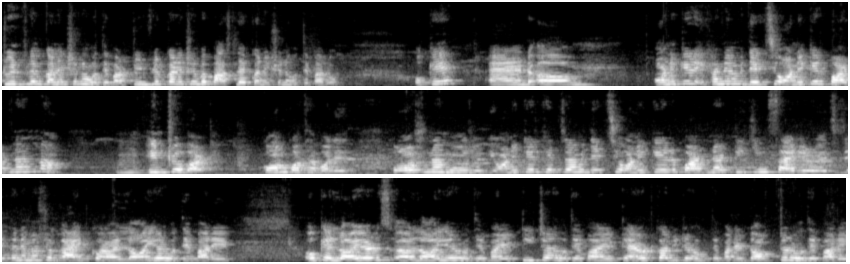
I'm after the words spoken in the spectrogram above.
টুইন ফ্লেম কানেকশনে হতে পারো টুইন ফ্লেম কানেকশন বা পাঁচ লাইফ কানেকশনে হতে পারো। ওকে অ্যান্ড অনেকের, এখানে আমি দেখছি অনেকের পার্টনার না ইন্ট্রোভার্ট কম কথা বলে, পড়াশোনায় মনোযোগী। অনেকের ক্ষেত্রে আমি দেখছি অনেকের পার্টনার টিচিং সাইডে রয়েছে, যেখানে মানুষকে গাইড করা হয় লয়ার হতে পারে ওকে লয়ার্স লয়ার হতে পারে টিচার হতে পারে ট্যারোট কার্ড রিডার হতে পারে ডক্টর হতে পারে।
